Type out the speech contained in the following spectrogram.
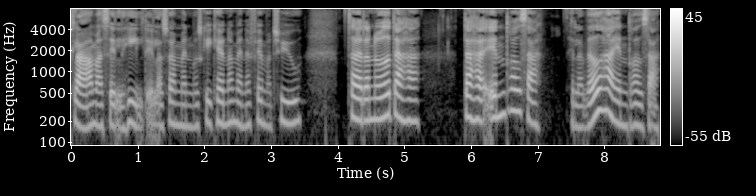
klare mig selv helt, eller som man måske kan, når man er 25. Så er der noget, der har, der har ændret sig, eller hvad har ændret sig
